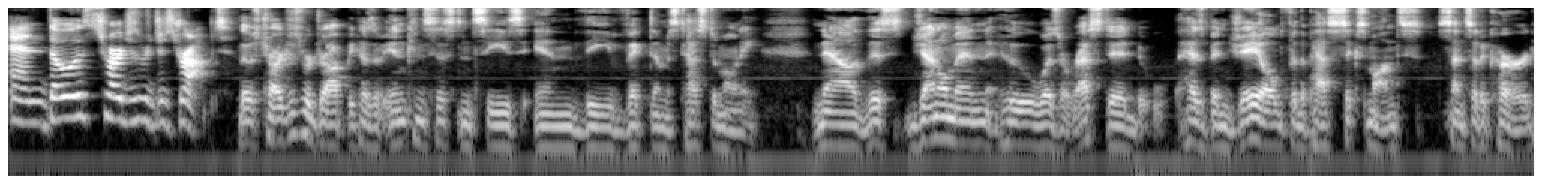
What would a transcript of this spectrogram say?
And those charges were just dropped. those charges were dropped because of inconsistencies in the victim's testimony. Now, this gentleman who was arrested has been jailed for the past six months since it occurred.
